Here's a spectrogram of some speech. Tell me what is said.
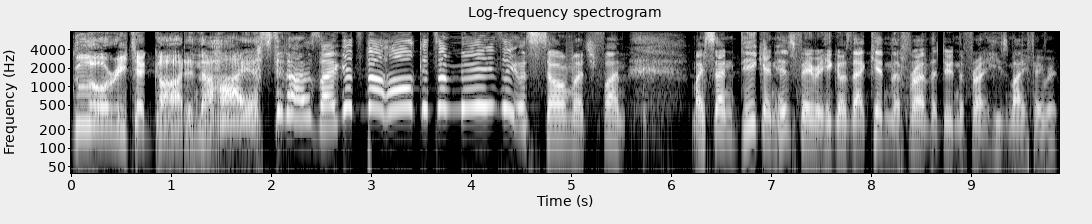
Glory to God in the highest. And I was like, It's the Hulk. It's amazing. It was so much fun. My son Deacon, his favorite, he goes, that kid in the front, that dude in the front, he's my favorite.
